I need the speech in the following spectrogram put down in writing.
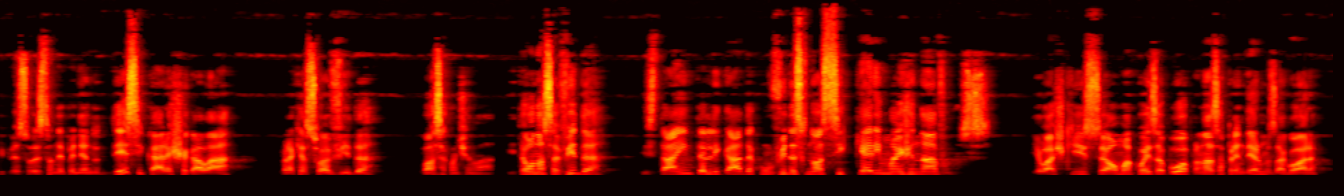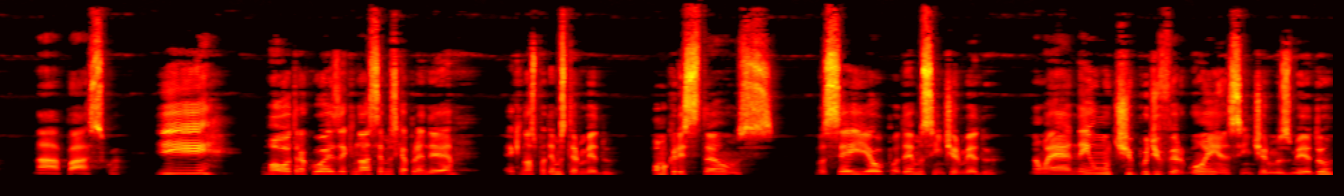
porque pessoas estão dependendo desse cara chegar lá para que a sua vida possa continuar. Então a nossa vida está interligada com vidas que nós sequer imaginávamos. Eu acho que isso é uma coisa boa para nós aprendermos agora na Páscoa. E uma outra coisa que nós temos que aprender é que nós podemos ter medo. Como cristãos, você e eu podemos sentir medo. Não é nenhum tipo de vergonha sentirmos medo.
